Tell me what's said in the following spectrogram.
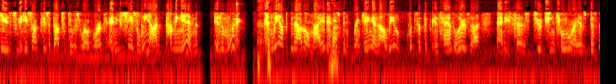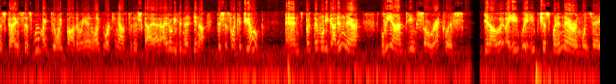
he's he's up, he's about to do his road work, and he sees Leon coming in in the morning. And Leon's been out all night, and he's been drinking. And Ali looks at the, his handlers, uh, and he says to Gene Kilroy, his business guy, he says, "What am I doing, bothering and like working out for this guy? I, I don't even, you know, this is like a joke." And but then when he got in there, Leon, being so reckless, you know, he he just went in there and was a.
